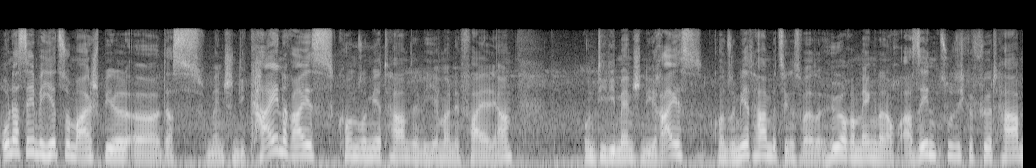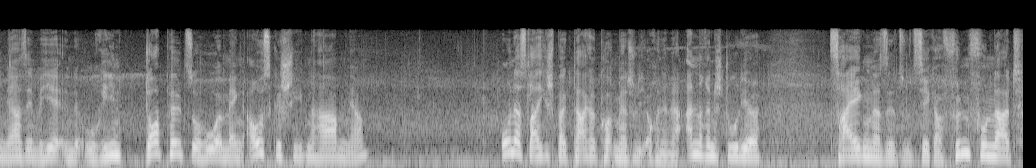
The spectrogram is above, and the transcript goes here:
Und das sehen wir hier zum Beispiel, äh, dass Menschen, die kein Reis konsumiert haben, sehen wir hier immer den Fall, ja, und die, die Menschen, die Reis konsumiert haben, beziehungsweise höhere Mengen dann auch Arsen zu sich geführt haben, ja, sehen wir hier in der Urin doppelt so hohe Mengen ausgeschieden haben. Ja. Und das gleiche Spektakel konnten wir natürlich auch in einer anderen Studie zeigen, dass so ca. 500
